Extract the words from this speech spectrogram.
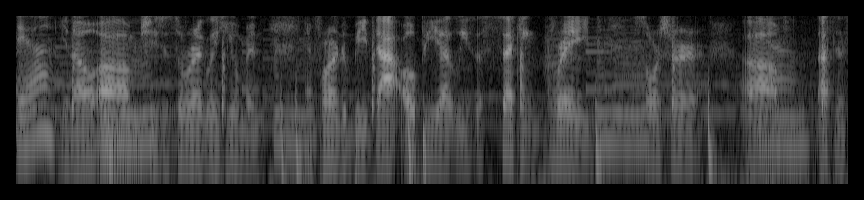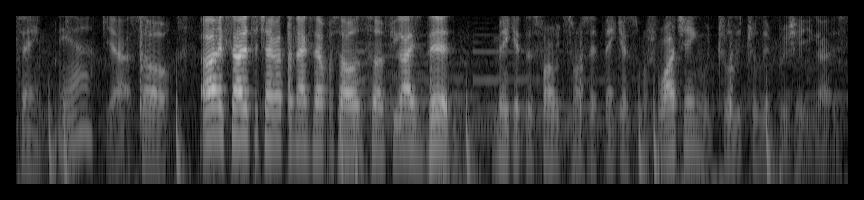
yeah. You know, um, Mhm. she's just a regular human, Mhm. and for her to be that OP, at least a second grade Mhm. sorcerer, um, that's insane. Yeah. Yeah, so uh, excited to check out the next episode. So if you guys did make it this far, we just want to say thank you so much for watching. We truly, truly appreciate you guys.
